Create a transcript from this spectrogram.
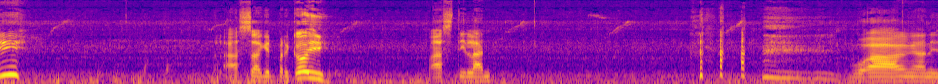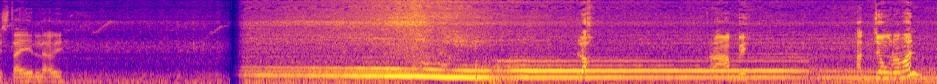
Hi. Lasa gid pare koy. Pastilan. Buang ni style oy. Loh. Grabe. Hadjong raman.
